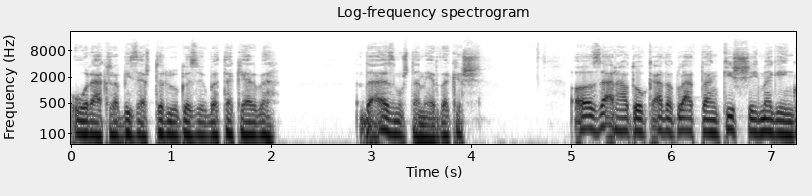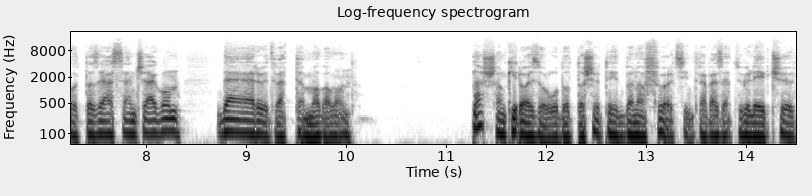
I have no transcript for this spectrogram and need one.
órákra bizes törülközőkbe tekerve. De ez most nem érdekes. A zárhatók ádak láttán kissé megingott az elszántságom, de erőt vettem magamon. Lassan kirajzolódott a sötétben a földszintre vezető lépcső.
